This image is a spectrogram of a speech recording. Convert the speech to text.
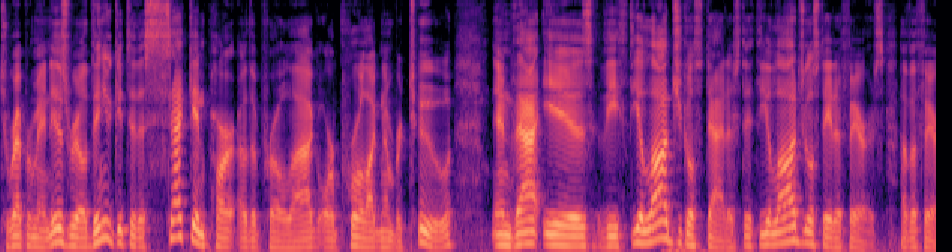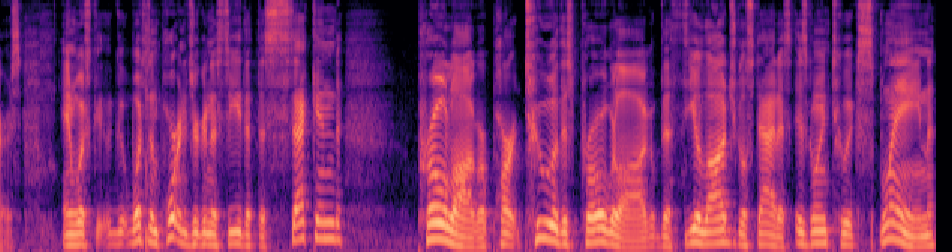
to reprimand Israel. Then you get to the second part of the prologue, or prologue number two, and that is the theological status, the theological state of affairs of affairs. And what's what's important is you're going to see that the second prologue or part two of this prologue, the theological status, is going to explain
